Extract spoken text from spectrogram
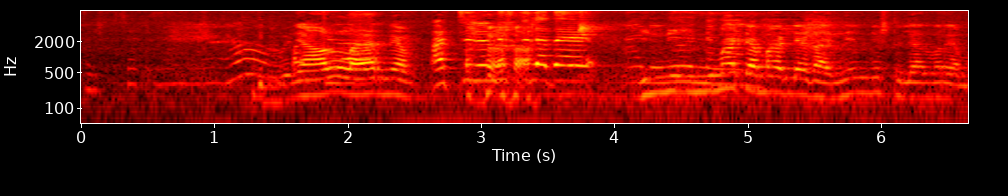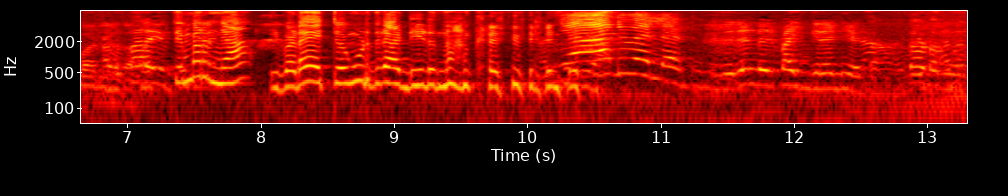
സത്യം പറഞ്ഞ ഇവിടെ ഏറ്റവും കൂടുതൽ അടിയിടുന്ന ആൾക്കാർ ഇവരുണ്ട് ഇവരുണ്ട് ഒരു ഭയങ്കര അടിയാട്ടാ. തുടങ്ങും.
